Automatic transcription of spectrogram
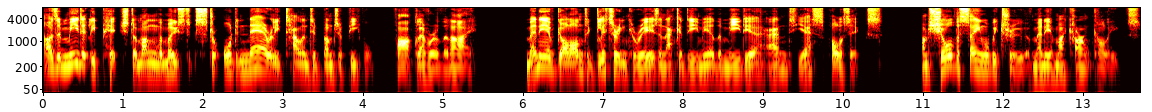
I was immediately pitched among the most extraordinarily talented bunch of people, far cleverer than I. Many have gone on to glittering careers in academia, the media, and, yes, politics. I'm sure the same will be true of many of my current colleagues.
